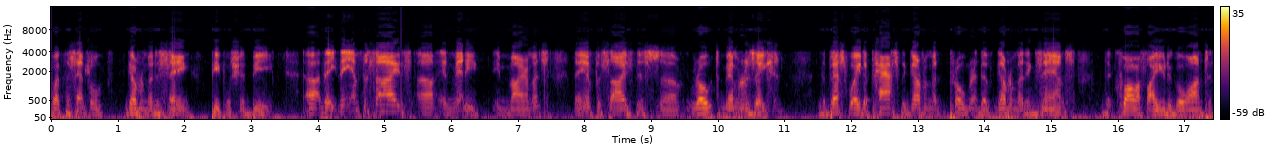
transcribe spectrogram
what the central government is saying people should be. Uh, they, they emphasize uh, in many environments, they emphasize this uh, rote memorization the best way to pass the government program, the government exams that qualify you to go on to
